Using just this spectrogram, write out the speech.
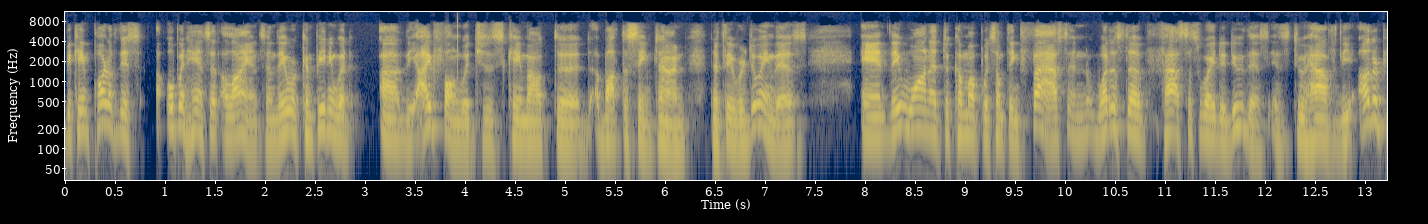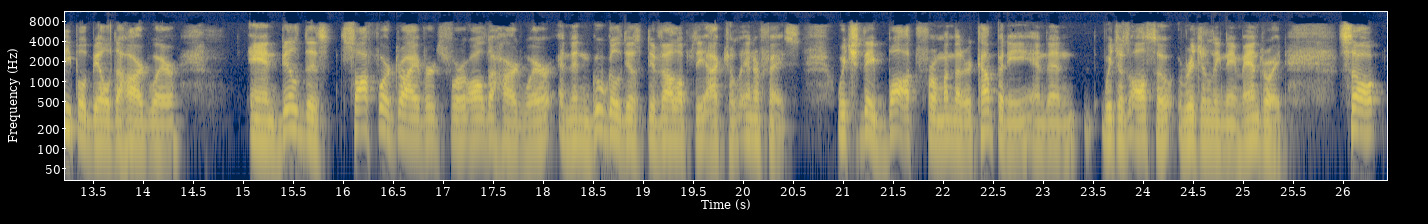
became part of this Open Handset Alliance, and they were competing with uh, the iPhone, which just came out uh, about the same time that they were doing this. And they wanted to come up with something fast. And what is the fastest way to do this? Is to have the other people build the hardware and build this software drivers for all the hardware and then google just develops the actual interface which they bought from another company and then which is also originally named android. So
